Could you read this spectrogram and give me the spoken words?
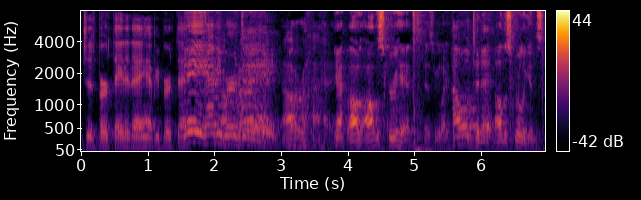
It's his birthday today. Happy birthday. Hey, happy birthday! All right. Yeah, all, all the screwheads, as we like. How old today? All the screwligans.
